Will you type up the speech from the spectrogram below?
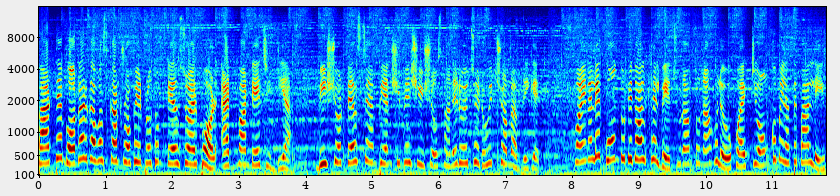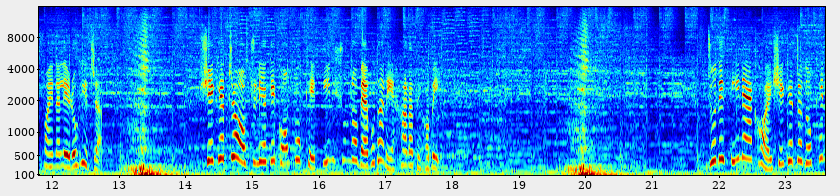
পার্থে বর্ডার গাভাস্কার ট্রফির প্রথম টেস্ট জয়ের পর অ্যাডভান্টেজ ইন্ডিয়া বিশ্ব টেস্ট চ্যাম্পিয়নশিপে শীর্ষস্থানে রয়েছে রোহিত শর্মা ব্রিগেড। ফাইনালে কোন দুটি দল খেলবে চূড়ান্ত না হলেও কয়েকটি অঙ্ক মেলাতে পারলেই ফাইনালে রোহিতরা। সেক্ষেত্রে অস্ট্রেলিয়াকে কমপক্ষে তিন শূন্য ব্যবধানে হারাতে হবে। যদি তিন এক হয়, সেক্ষেত্রে দক্ষিণ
